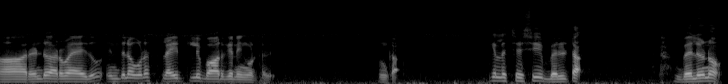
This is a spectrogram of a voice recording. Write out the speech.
రెండు అరవై ఐదు. ఇందులో కూడా స్లైట్లీ బార్గెనింగ్ ఉంటుంది. ఇంకా. వెహికల్ వచ్చేసి బెల్టా. బెలూనో.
